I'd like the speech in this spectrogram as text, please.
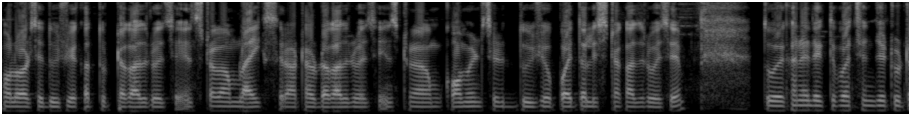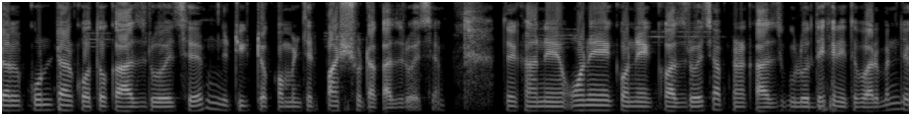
ফলোয়ার্সের দুইশো একাত্তরটা কাজ রয়েছে ইনস্টাগ্রাম লাইকসের আঠারোটা কাজ রয়েছে ইনস্টাগ্রাম কমেন্টসের দুইশো পঁয়তাল্লিশটা কাজ রয়েছে। তো এখানে দেখতে পাচ্ছেন যে টোটাল কোনটার কত কাজ রয়েছে? টিকটক কমেন্টসের পাঁচশোটা কাজ রয়েছে। তো এখানে অনেক অনেক কাজ রয়েছে। আপনার কাজগুলো দেখে নিতে পারবেন যে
